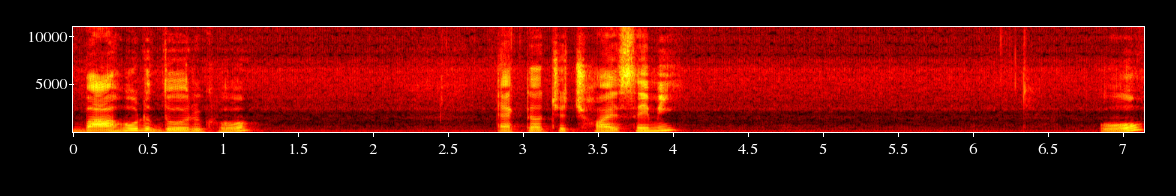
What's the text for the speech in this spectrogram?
বাহুর দৈর্ঘ্য একটা হচ্ছে ছয় সেমি ও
